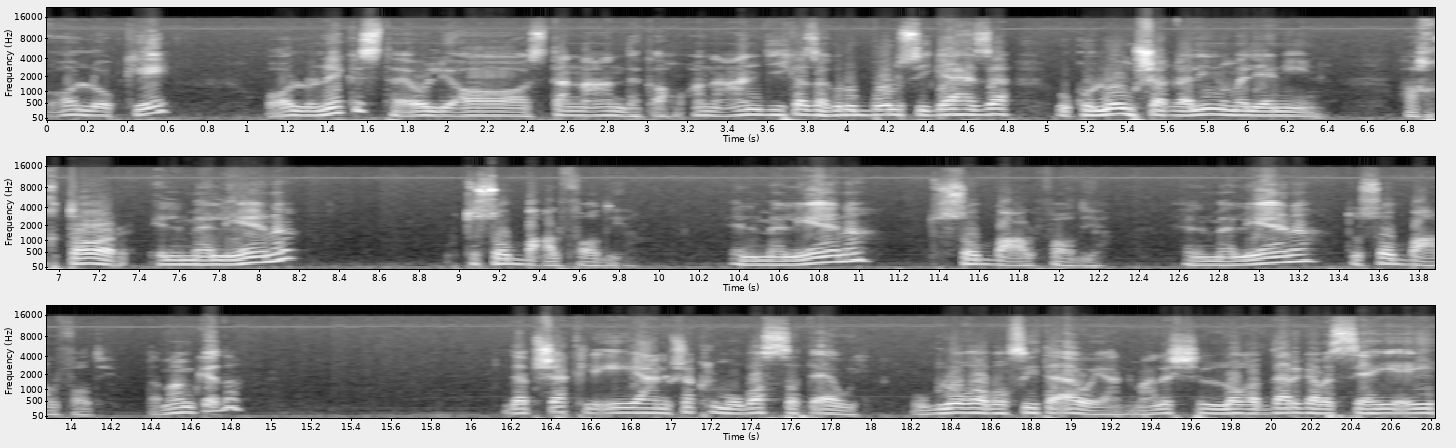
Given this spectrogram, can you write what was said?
وأقول له okay وأقول له next هيقول لي آه استنى عندك أهو. أنا عندي كذا group policy جاهزة وكلهم شغالين ومليانين. هختار المليانة وتصب على الفاضية. المليانة تصب على الفاضية. المليانة تصب على الفاضية. تمام كده؟ ده بشكل إيه يعني بشكل مبسط قوي وبلغة بسيطة قوي يعني. معلش اللغة الدارجة بس هي إيه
